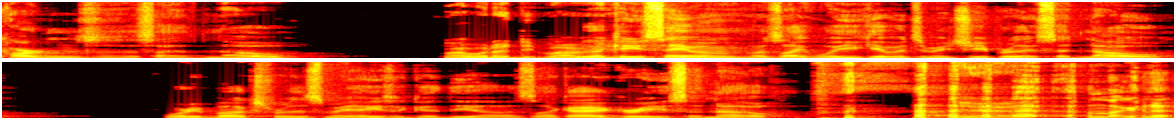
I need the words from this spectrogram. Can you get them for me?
cartons? I said, no. Why would I do? Why would like, can you? you save them? I was like, will you give it to me cheaper? They said, no. Forty bucks for this many eggs is a good deal. I was like, I agree, so no. Yeah. I'm not gonna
